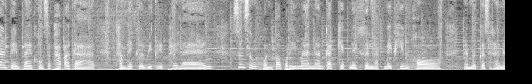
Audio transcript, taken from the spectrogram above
การเปลี่ยนแปลงของสภาพอากาศทำให้เกิดวิกฤตภัยแล้ง ซึ่งส่งผลต่อปริมาณน้ำกักเก็บในเขื่อนหลักไม่เพียงพอ และเมื่อเกิดสถาน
